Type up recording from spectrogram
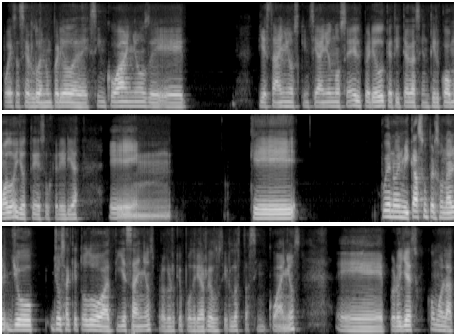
puedes hacerlo en un periodo de 5 años, de 10 años, 15 años, no sé, el periodo que a ti te haga sentir cómodo. Yo te sugeriría em, que, bueno, en mi caso personal, yo yo saqué todo a 10 años, pero creo que podría reducirlo hasta 5 años. Eh, pero ya es como la,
